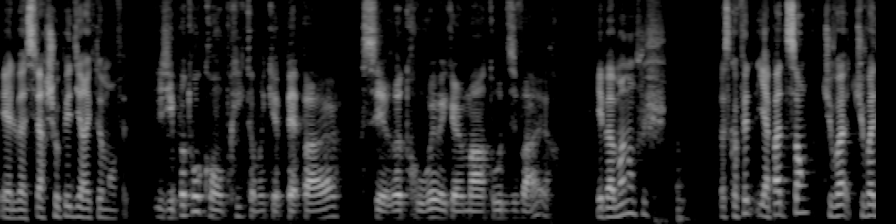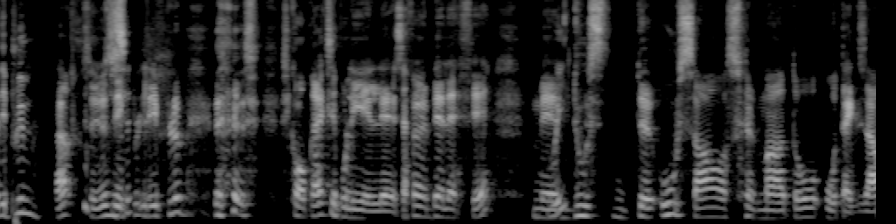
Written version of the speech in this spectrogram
et elle va se faire choper directement en fait. J'ai pas trop compris comment que Pepper s'est retrouvé avec un manteau d'hiver. Et ben moi non plus. Parce qu'en fait, il n'y a pas de sang. Tu vois, tu vois des plumes. C'est juste Tu les, plumes. je comprends que c'est pour les, les- Ça fait un bel effet, mais Oui. de où sort ce manteau au Texas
